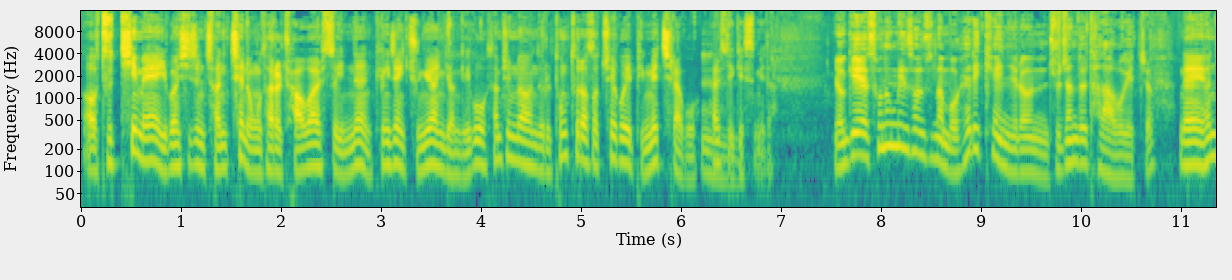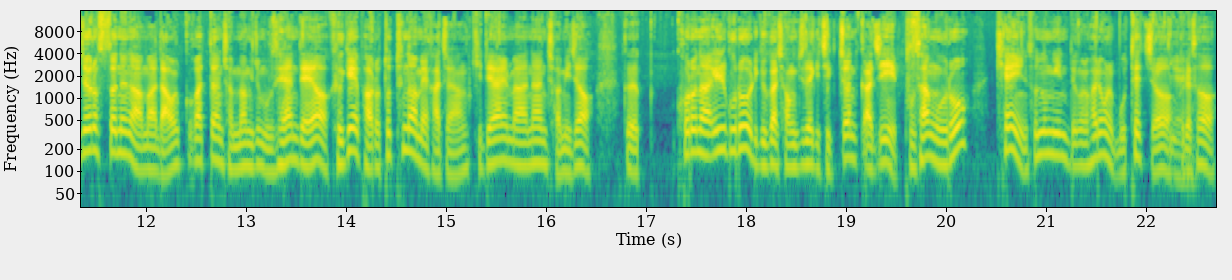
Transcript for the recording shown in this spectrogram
어, 두 팀의 이번 시즌 전체 농사를 좌우할 수 있는 굉장히 중요한 경기고 30라운드를 통틀어서 최고의 빅매치라고 음. 할수 있겠습니다. 여기에 손흥민 선수나 뭐 해리케인 이런 주전들 다 나오겠죠? 네, 현재로서는 아마 나올 것 같다는 전망이 좀 우세한데요. 그게 바로 토트넘의 가장 기대할 만한 점이죠. 그 코로나19로 리그가 정지되기 직전까지 부상으로 케인, 손흥민 등을 활용을 못했죠. 예. 그래서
